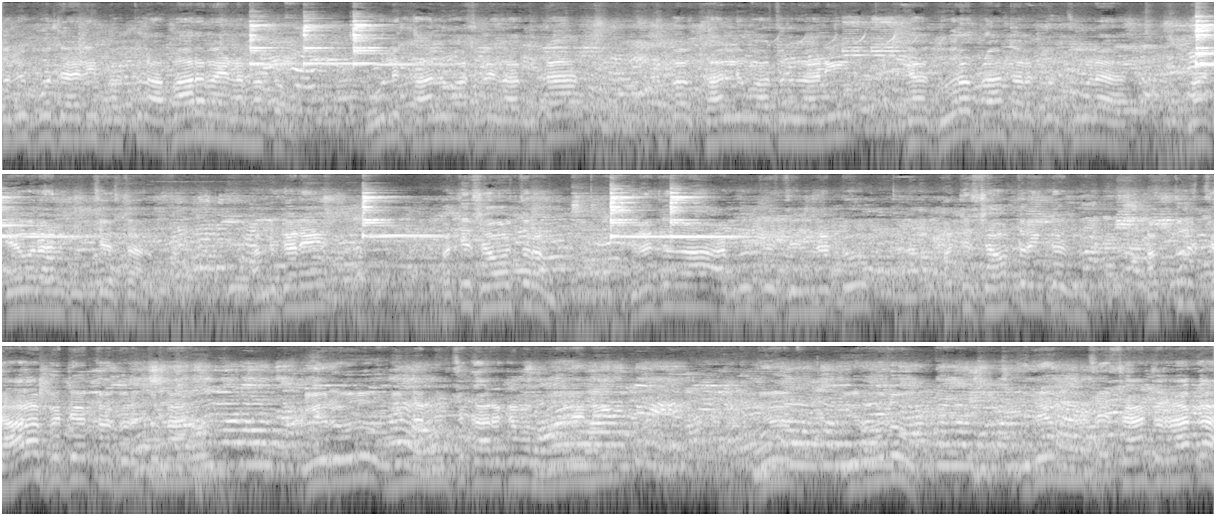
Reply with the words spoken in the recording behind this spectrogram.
తొలగిపోతాయని భక్తుల అపారమైన నమ్మకం. ఓన్లీ కాళ్ళు మాత్రమే కాకుండా చుట్టుపక్కల కాలనీ వాసులు కానీ ఇక దూర ప్రాంతాల నుంచి కూడా మా దేవాలయానికి వచ్చేస్తారు. అందుకనే ప్రతి సంవత్సరం దినదిన అభివృద్ధి చెందినట్టు ప్రతి సంవత్సరం ఇంకా భక్తులు చాలా పెద్ద ఎత్తున పెరుగుతున్నారు. ఈరోజు నిన్న నుంచి కార్యక్రమాలు మొదలైనవి ఈరోజు ఉదయం నుంచి సాయంత్రం దాకా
